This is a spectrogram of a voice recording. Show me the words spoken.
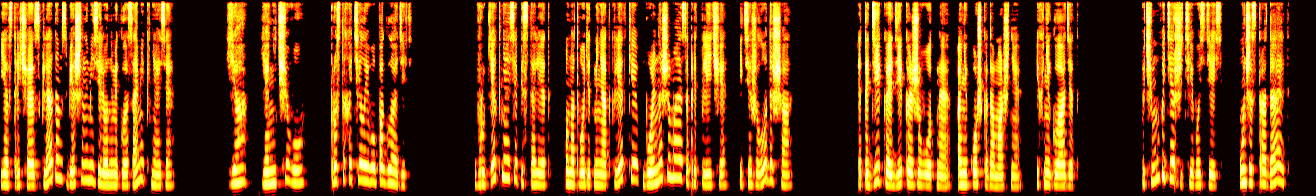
Я встречаю взглядом с бешеными зелеными глазами князя. «Я... я ничего. Просто хотела его погладить». В руке князя пистолет. Он отводит меня от клетки, больно сжимая за предплечье и тяжело дыша. «Это дикое-дикое животное, а не кошка домашняя. Их не гладят». «Почему вы держите его здесь? Он же страдает.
